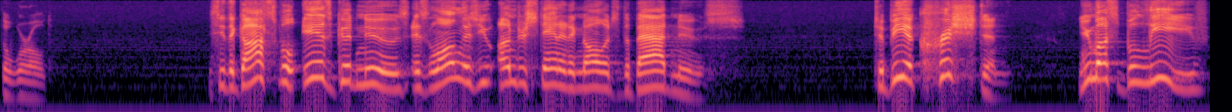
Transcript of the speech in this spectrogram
the world. You see, the gospel is good news as long as you understand and acknowledge the bad news. To be a Christian, you must believe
